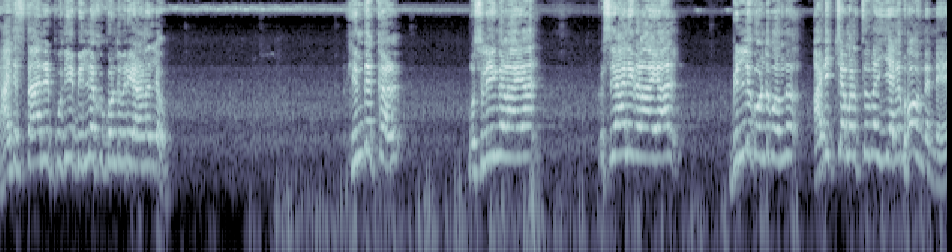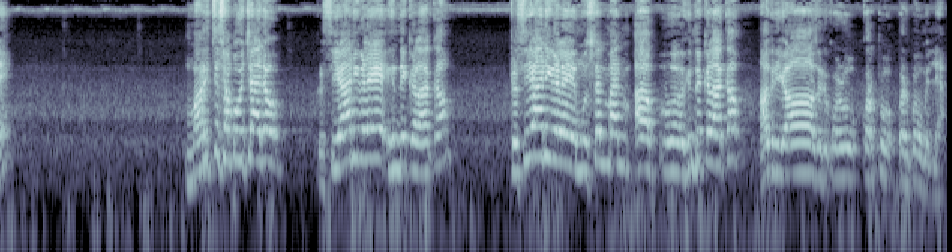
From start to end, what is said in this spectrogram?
രാജസ്ഥാനിൽ പുതിയ ബില്ലൊക്കെ കൊണ്ടുവരികയാണല്ലോ. ഹിന്ദുക്കൾ മുസ്ലിങ്ങളായാൽ ക്രിസ്ത്യാനികളായാൽ ബില്ല് കൊണ്ടുവന്ന് അടിച്ചമർത്തുന്ന ഈ അനുഭവം തന്നെ മറിച്ച് സംഭവിച്ചാലോ? ക്രിസ്ത്യാനികളെ ഹിന്ദുക്കളാക്കാം ക്രിസ്ത്യാനികളെ മുസൽമാൻ ഹിന്ദുക്കളാക്കാം അതിന് യാതൊരു കുഴു- കുഴപ്പ കുഴപ്പവുമില്ല.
